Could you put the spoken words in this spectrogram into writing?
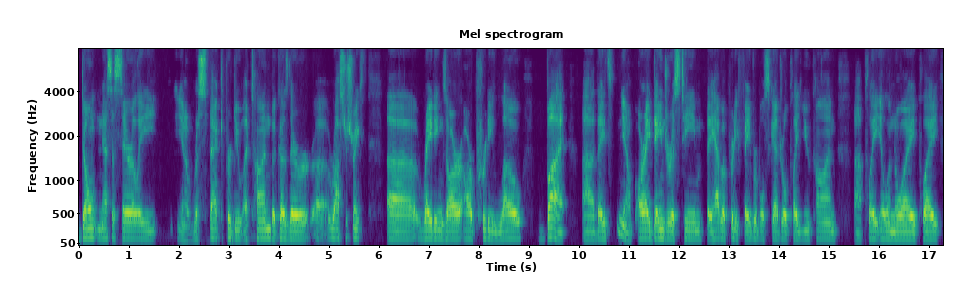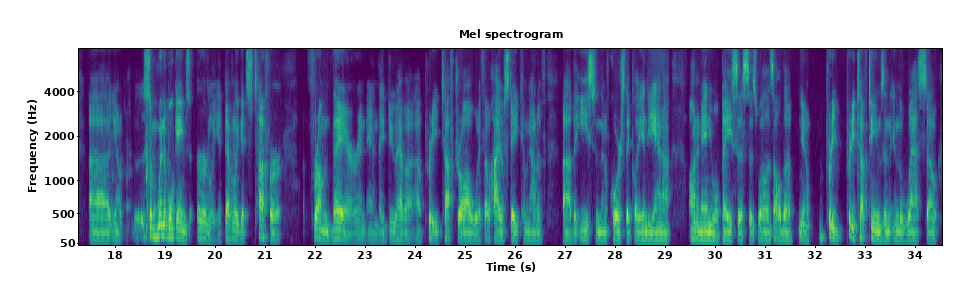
don't necessarily you know respect Purdue a ton because their uh, roster strength uh, ratings are are pretty low, but uh, they, you know, are a dangerous team. They have a pretty favorable schedule. Play UConn, uh, play Illinois, play, uh, you know, some winnable games early. It definitely gets tougher from there, and and they do have a, a pretty tough draw with Ohio State coming out of uh, the East, and then of course they play Indiana on an annual basis, as well as all the you know pretty pretty tough teams in in the West. So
